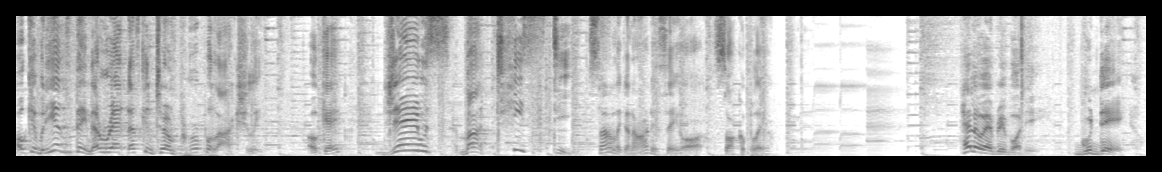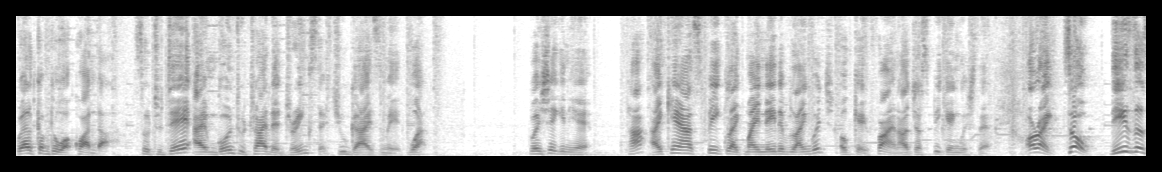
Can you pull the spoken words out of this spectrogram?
Okay, but here's the thing. That red, that can turn purple actually. Okay. James Battisti. Sound like an artist, say, or soccer player. Hello, everybody. Good day. Welcome to Wakanda. So today I'm going to try the drinks that you guys made. What? We're shaking head? Huh? I can't speak like my native language? Okay, fine. I'll just speak English then. All right. So these are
